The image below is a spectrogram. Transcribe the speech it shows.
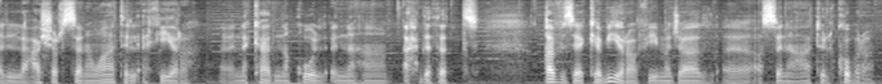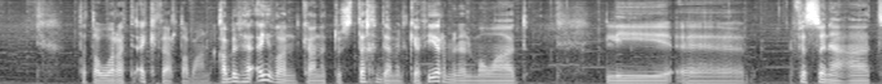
العشر سنوات الأخيرة. نكاد نقول أنها أحدثت قفزة كبيرة في مجال آه، الصناعات الكبرى. تطورت أكثر طبعا. قبلها أيضا كانت تستخدم الكثير من المواد آه، في الصناعات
